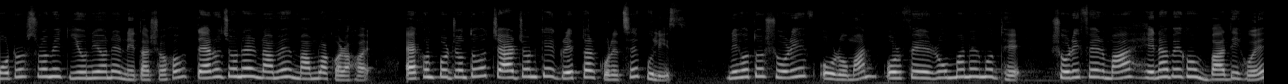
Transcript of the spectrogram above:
মোটর শ্রমিক ইউনিয়নের নেতাসহ তেরো জনের নামে মামলা করা হয়। এখন পর্যন্ত চারজনকে গ্রেপ্তার করেছে পুলিশ। নিহত শরীফ ও রোমান ওরফে রুম্মানের মধ্যে শরীফের মা হেনা বেগম বাদী হয়ে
